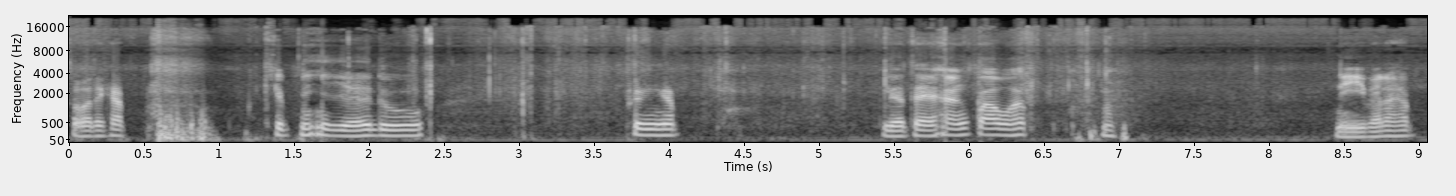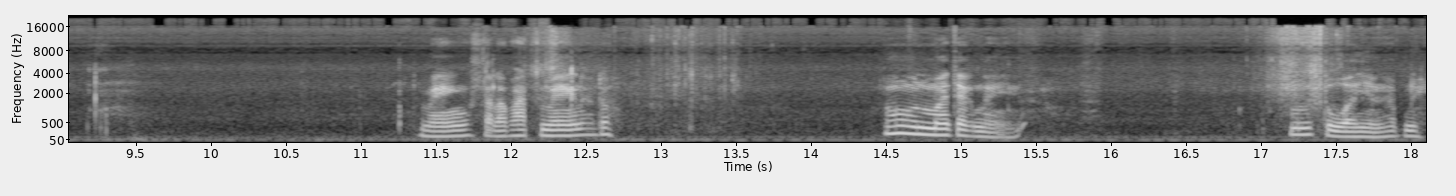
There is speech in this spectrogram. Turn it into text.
สวัสดีครับ คลิปนี้เดี๋ยวดูพึ่งครับ เหลือแต่หางเป้าครับ หนีไปแล้วครับ แมงสารพัดแมงนะดูโอ้มันมาจากไหน มันตัวอย่างครับนี่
